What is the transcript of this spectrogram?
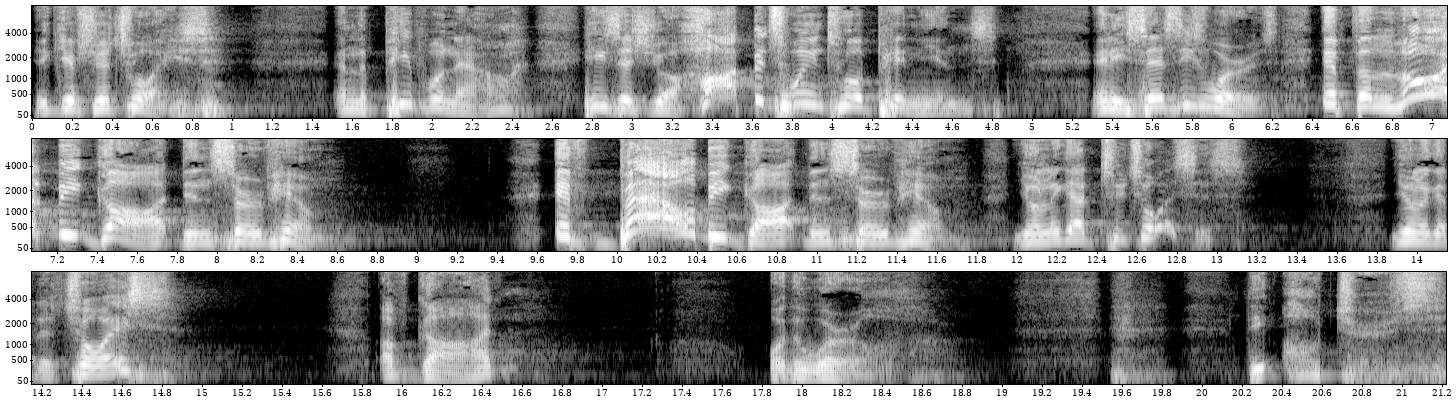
He gives you a choice. And the people now, he says, You're hard between two opinions. And he says these words If the Lord be God, then serve him. If Baal be God, then serve him. You only got two choices. You only get the choice of God or the world the altars.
